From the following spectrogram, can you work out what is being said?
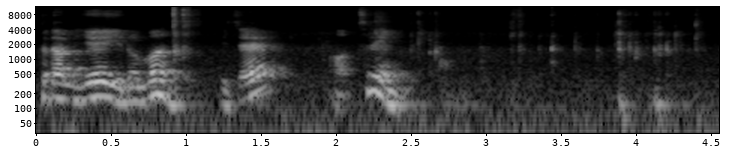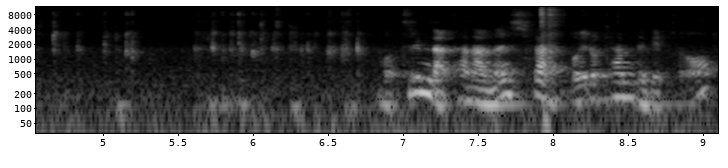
그 다음 얘 이름은 이제 어, trim 뭐 trim 나타나는 시간 뭐 이렇게 하면 되겠죠.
